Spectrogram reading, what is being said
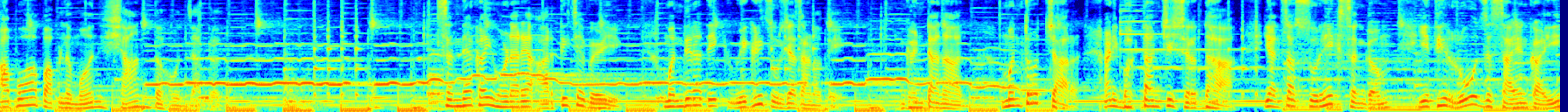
आपोआप आपलं मन शांत होत जातं. संध्याकाळी होणाऱ्या आरतीच्या वेळी मंदिरात एक वेगळीच ऊर्जा जाणवते. घंटानाद मंत्रोच्चार आणि भक्तांची श्रद्धा यांचा सुरेख संगम येथे रोज सायंकाळी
